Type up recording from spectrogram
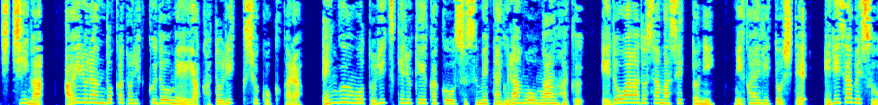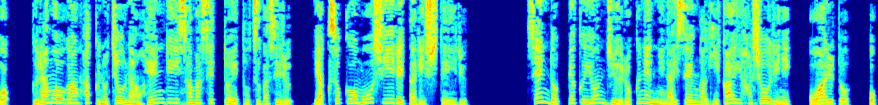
父がアイルランドカトリック同盟やカトリック諸国から援軍を取り付ける計画を進めたグラモーガン伯、エドワード・サマセットに、見返りとしてエリザベスをグラモーガン伯の長男ヘンリー・サマセットへ嫁がせる約束を申し入れたりしている。1646年に内戦が議会派勝利に終わると、オッ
